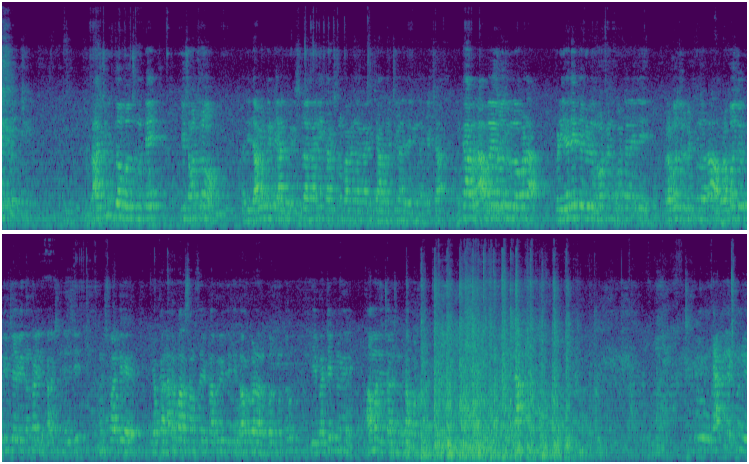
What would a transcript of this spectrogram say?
లాస్ట్ వీక్తో పోల్చుకుంటే ఈ సంవత్సరం అది డెవలప్మెంట్ యాక్టివిటీస్లో కానీ కరెక్షన్ పరంగా కానీ చాలా మంచిగానే జరిగింది అధ్యక్ష. ఇంకా రాబోయే రోజుల్లో కూడా ఇప్పుడు ఏదైతే వీళ్ళు నోట్ అండ్ కోట్ అనేది ప్రపోజల్ పెట్టుకున్నారో ఆ ప్రపోజల్ రీచ్ అయ్యే విధంగా ఇది కలెక్షన్ చేసి మున్సిపాలిటీ యొక్క నగరపాలక సంస్థ యొక్క అభివృద్ధికి దోహదపడాలని కోరుకుంటూ ఈ బడ్జెట్ని ఆమోదించాల్సిందిగా కోరుతున్నాను. క్యాపిటల్ ఎక్స్పెండి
